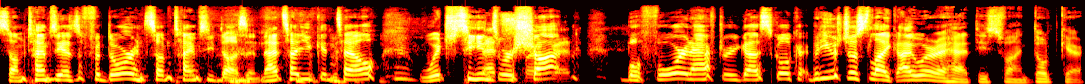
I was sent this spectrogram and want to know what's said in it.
sometimes he has a fedora and sometimes he doesn't. That's how you can tell which scenes were so shot good. before and after he got a skull crack. But he was just like, I wear a hat. He's fine. Don't care.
